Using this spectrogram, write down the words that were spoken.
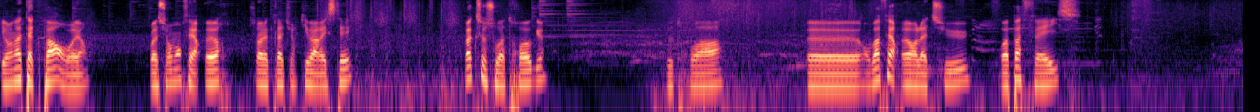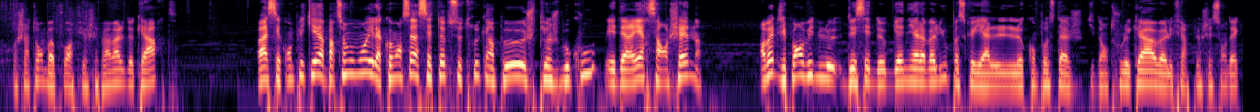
Et on n'attaque pas en vrai. Hein. On va sûrement faire heure sur la créature qui va rester. Pas que ce soit Trog. 2, 3. Euh, on va faire heure là-dessus. On va pas face. Prochain tour, on va pouvoir piocher pas mal de cartes. Ah, c'est compliqué. À partir du moment où il a commencé à setup ce truc un peu, je pioche beaucoup. Et derrière, ça enchaîne. En fait, j'ai pas envie d'essayer de, gagner à la value parce qu'il y a le compostage qui, dans tous les cas, va lui faire piocher son deck.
